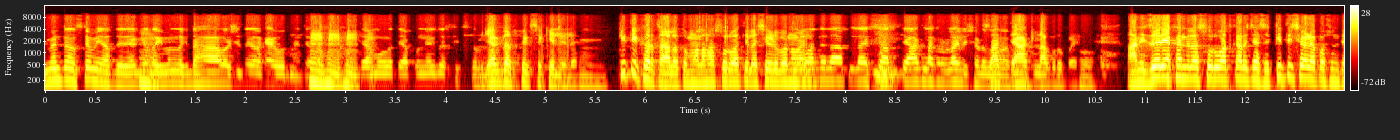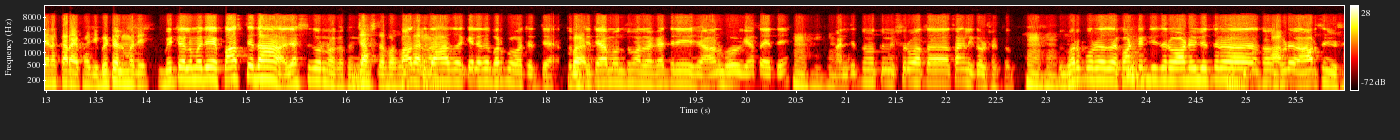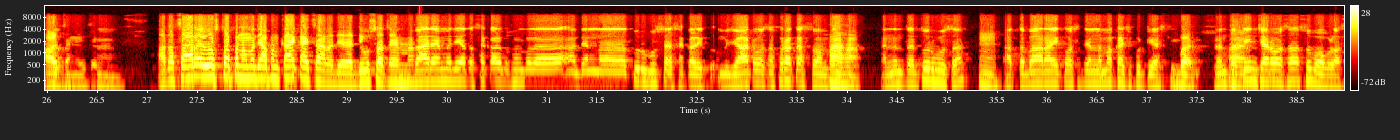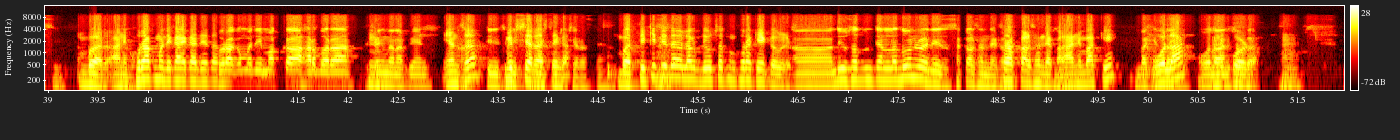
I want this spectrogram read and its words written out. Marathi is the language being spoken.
मेंटेनन्स कमी असते एकदा हम्म. म्हणलं की दहा वर्ष त्याला काय होत नाही हम्म, त्याला. हम्म, हम्म. त्यामुळे ते आपण एकदा फिक्स एकदाच फिक्स केलेलं आहे. किती खर्च आला तुम्हाला हा सुरुवातीला शेड बनवायला सुरुवातीला आपल्याला एक सात ते आठ लाख रुपये लागले शेड सात ते आठ लाख रुपये हो. आणि जर एखाद्याला सुरुवात करायची असेल किती शेळ्यापासून त्यांना करायला पाहिजे बिटलमध्ये बिटलमध्ये पाच ते दहा जास्त करू नका तुम्ही जास्त पासून पाच ते चालणार. दहा जर केल्या तर भरपूर होतात त्या. तुमचे त्यामधून तुम्हाला काहीतरी अनुभव घेता येते हम्म, हम्म, हम्म. आणि तिथून तुम्ही सुरुवात अं, चांगली करू शकता हम्म, हम्म. भरपूर जर क्वांटिटी जर वाढवली तर थोडं अडचण येऊ शकतात अडचण येऊ शकते. आता चारा व्यवस्थापनामध्ये आपण काय काय चारा देतात दिवसाचा यांना? दाऱ्यामध्ये आता सकाळपासून बघा अं, त्यांना तूर भुसा आहे सकाळी म्हणजे आठ वाजता खुराक असतो आमचा. हा हा. आणि नंतर तूर भुसा हम्म. आता बारा एक वाजता त्यांना मकाची कुट्टी असते. बर. नंतर. तीन चार वाजता सुबाबळ असते. बर. आणि खुराकमध्ये काय काय देतात? खुराकामध्ये मक्का हरभरा शेंगदाणा पेन. यांचं? मिक्सर असते का? बर. ते किती द्यावं लागतं? दिवसातून खुराक एका वेळेस? अं, दिवसातून त्यांना दोन वेळ द्यायचं सकाळ संध्याकाळ. सकाळ संध्याकाळ. आणि बाकी? बाकी ओला. ओला आणि आणि कोरडा. सुका.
